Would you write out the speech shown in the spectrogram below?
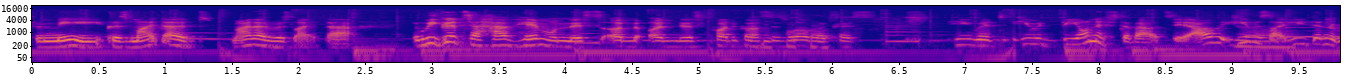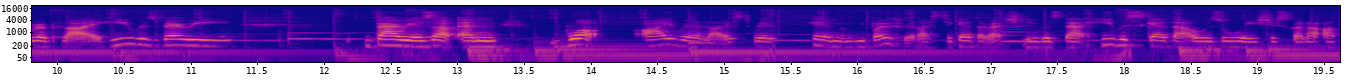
for me because my dad my dad was like that. It'd be good to have him on this on on this podcast as well because he would he would be honest about it. I he yeah. was like he didn't reply. He was very barriers up and what I realized with him and we both realized together actually was that he was scared that I was always just gonna up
